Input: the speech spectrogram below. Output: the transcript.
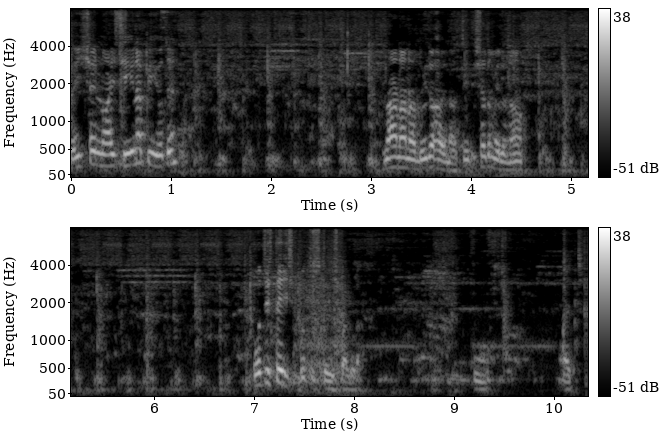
তেইশে নয় সি না পি হতে না না না দুইটা হয় না তিরিশ সাথে মেলে না। পঁচিশ তেইশ পঁচিশ তেইশ পাগলা। হুম আচ্ছা।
